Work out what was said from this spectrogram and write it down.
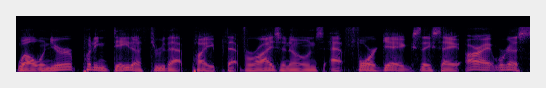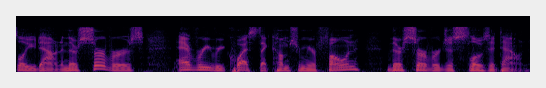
Well, when you're putting data through that pipe that Verizon owns at four gigs, they say, all right, we're going to slow you down. And their servers, every request that comes from your phone, their server just slows it down.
